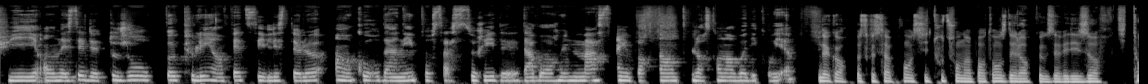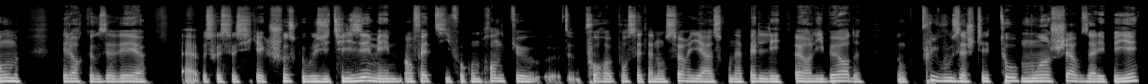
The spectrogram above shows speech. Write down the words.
Puis on essaie de toujours populer en fait ces listes-là en cours d'année pour s'assurer d'avoir une masse importante lorsqu'on envoie des courriels. D'accord, parce que ça prend aussi toute son importance dès lors que vous avez des offres qui tombent, dès lors que vous avez euh, euh, parce que c'est aussi quelque chose que vous utilisez, mais en fait il faut comprendre que euh, pour pour cet annonceur il y a ce qu'on appelle les early bird. Donc plus vous achetez tôt, moins cher vous allez payer.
